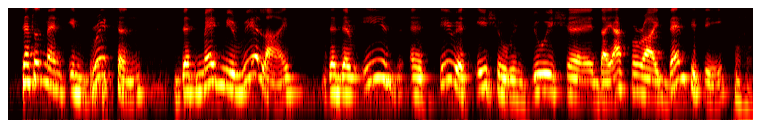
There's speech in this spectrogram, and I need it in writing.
settlement in Britain that made me realize that there is a serious issue with Jewish uh, diaspora identity. Mm-hmm.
